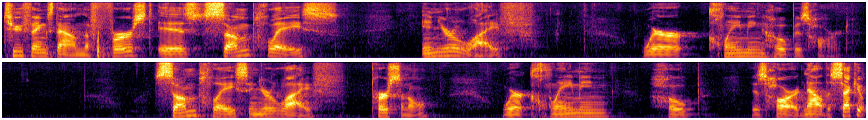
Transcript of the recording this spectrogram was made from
two things down. The first is some place in your life where claiming hope is hard. Some place in your life, personal, where claiming hope is hard. Now, the second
